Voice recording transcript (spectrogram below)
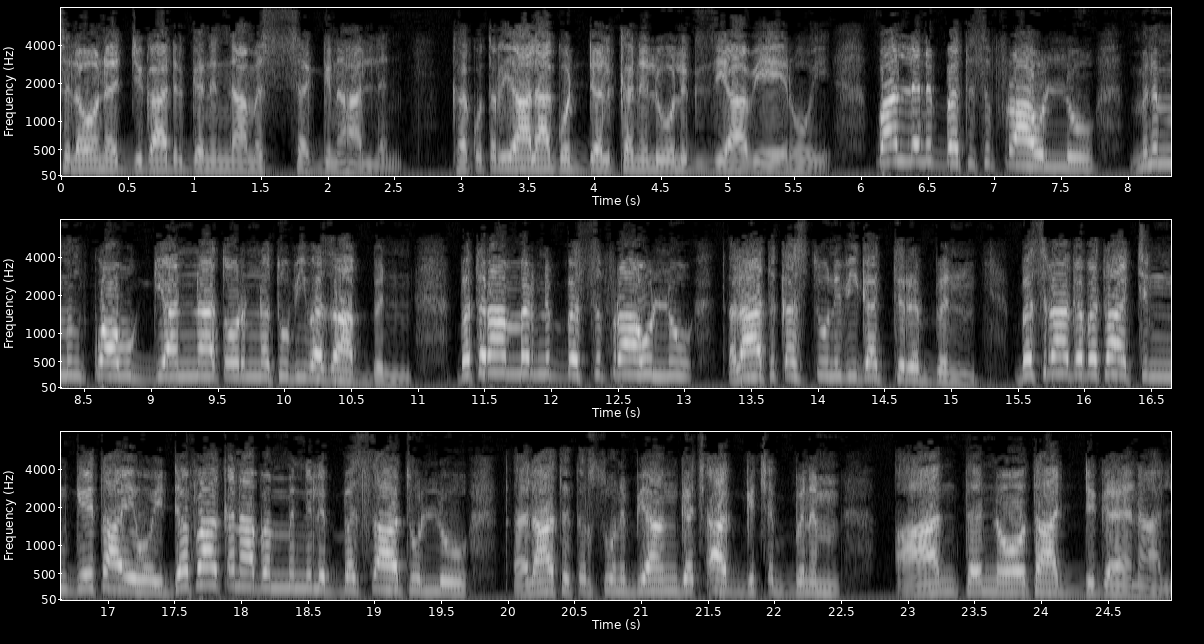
ስለ ሆነ እጅግ አድርገን እናመሰግንሃለን ከቁጥር ያላጐደልከን ልዑል እግዚአብሔር ሆይ ባለንበት ስፍራ ሁሉ ምንም እንኳ ውጊያና ጦርነቱ ቢበዛብን በተራመርንበት ስፍራ ሁሉ ጠላት ቀስቱን ቢገትርብን በሥራ ገበታችን ጌታዬ ሆይ ደፋ ቀና በምንልበት ሰዓት ሁሉ ጠላት ጥርሱን ቢያንገጫግጭብንም አንተ እነሆ ታድገህናል።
